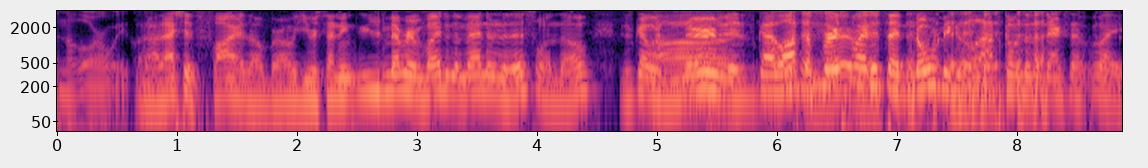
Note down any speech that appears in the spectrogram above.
in the lower weight class. No, that shit's fire though, bro. You were sending. You never invited the man into this one though. This guy was Uh, nervous. This guy I lost the wasn't first fight and nervous. said no niggas allowed to come into the next fight.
